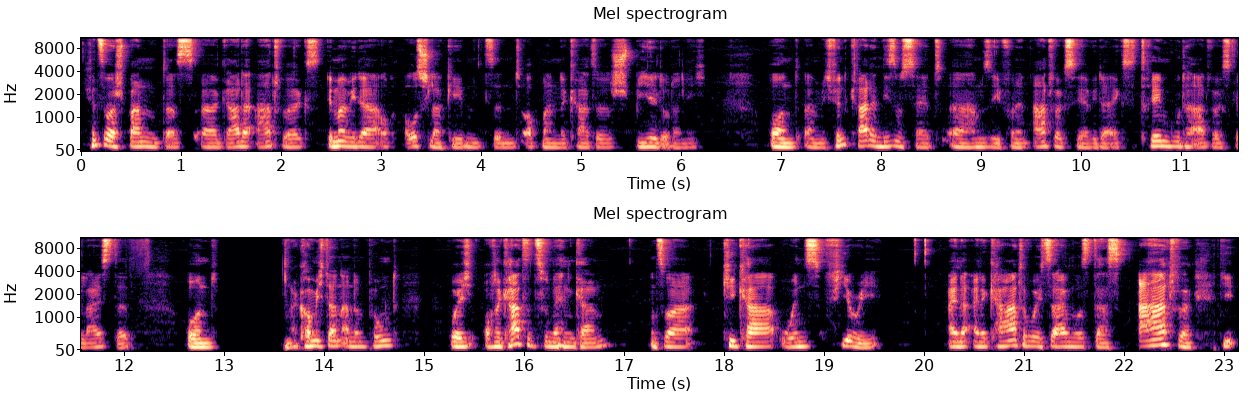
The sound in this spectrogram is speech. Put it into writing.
Ich finde es aber spannend, dass äh, gerade Artworks immer wieder auch ausschlaggebend sind, ob man eine Karte spielt oder nicht. Und ähm, ich finde, gerade in diesem Set äh, haben sie von den Artworks her wieder extrem gute Artworks geleistet. Und da komme ich dann an den Punkt, wo ich auch eine Karte zu nennen kann. Und zwar Kika Wins Fury. Eine, eine Karte, wo ich sagen muss, das Artwork, die,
